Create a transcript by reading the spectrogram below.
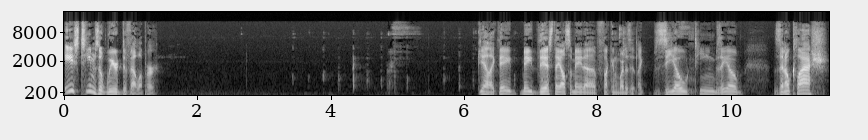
Ace Team's a weird developer. Yeah, like they made this. They also made a fucking what is it like Zeo Team Zeo Zeno Clash.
